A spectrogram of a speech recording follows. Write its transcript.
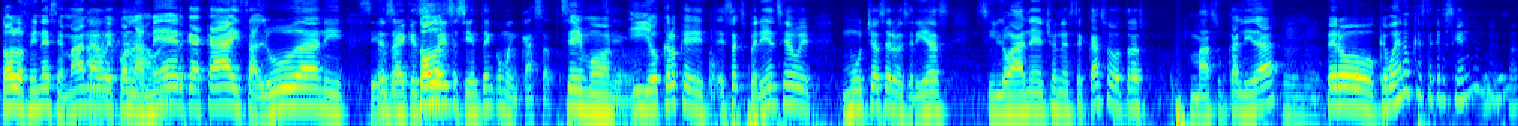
todos los fines de semana, güey, con la merca acá y saludan y Sí, o es- sea, que esos todos- se sienten como en casa. pues. Simón. Y yo creo que esa experiencia, güey, muchas cervecerías sí lo han hecho en este caso, otras más su calidad, pero qué bueno que esté creciendo. o sea.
